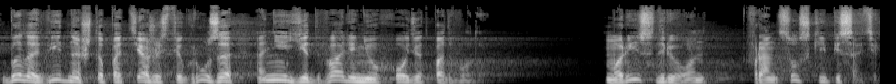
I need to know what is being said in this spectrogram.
было видно, что под тяжестью груза они едва ли не уходят под воду. Морис Дрюон, французский писатель.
